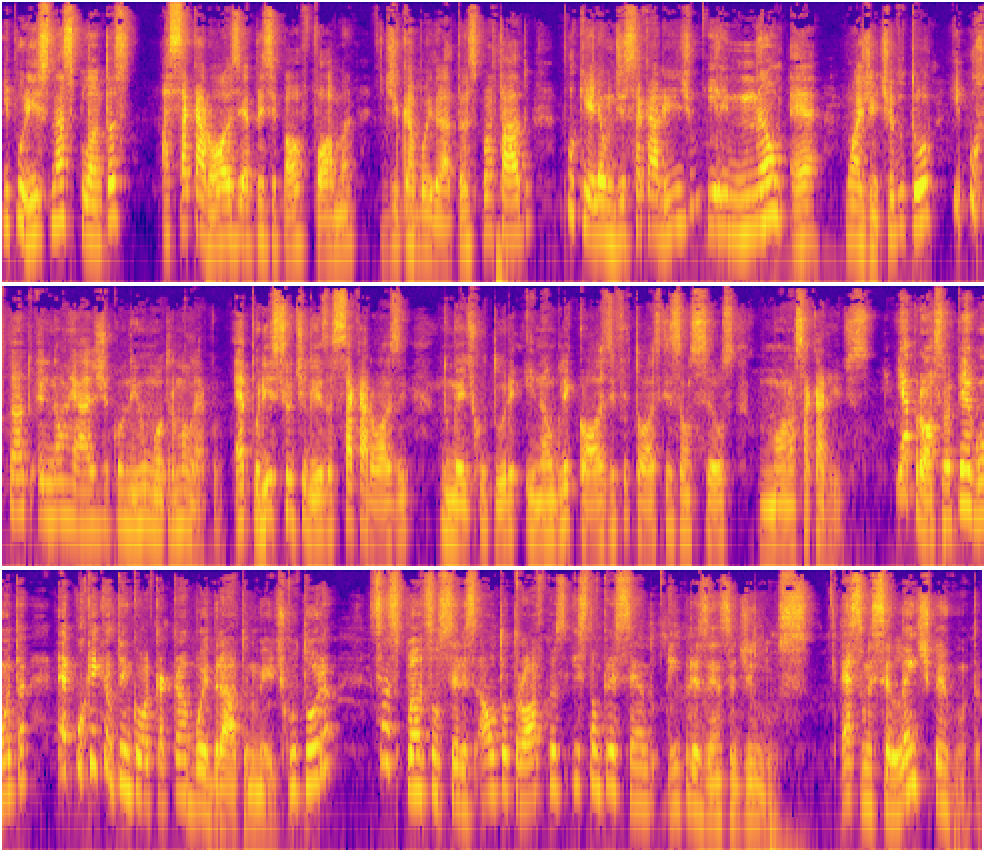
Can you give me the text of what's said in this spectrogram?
E por isso nas plantas a sacarose é a principal forma de carboidrato transportado, porque ele é um disacarídeo e ele não é um agente redutor e, portanto, ele não reage com nenhuma outra molécula. É por isso que se utiliza sacarose no meio de cultura e não glicose e frutose, que são seus monossacarídeos. E a próxima pergunta é por que, que eu tenho que colocar carboidrato no meio de cultura se as plantas são seres autotróficos e estão crescendo em presença de luz? Essa é uma excelente pergunta.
